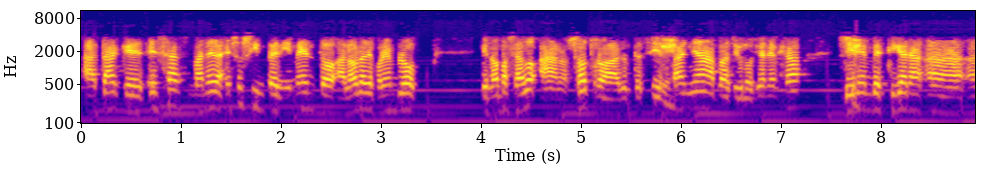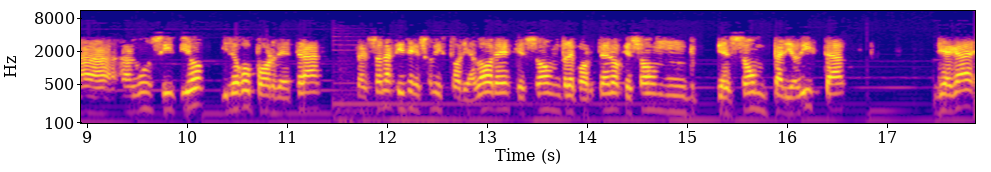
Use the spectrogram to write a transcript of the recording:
ataques, esas maneras, esos impedimentos a la hora de, por ejemplo, que no ha pasado a nosotros, a España, a Psicología Energía, ir a investigar a, algún sitio y luego por detrás personas que dicen que son historiadores, que son reporteros, que son que son periodistas, llegar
